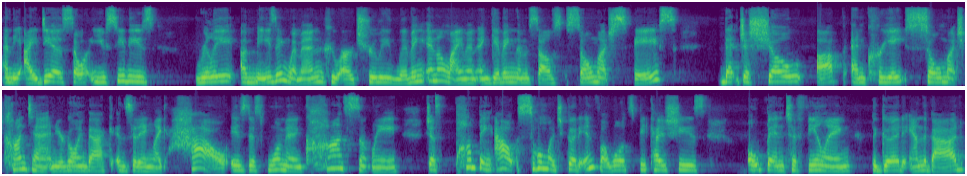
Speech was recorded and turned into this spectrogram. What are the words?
and the ideas. So you see these really amazing women who are truly living in alignment and giving themselves so much space that just show up and create so much content. And you're going back and sitting like how is this woman constantly just pumping out so much good info? Well it's because she's open to feeling the good and the bad.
